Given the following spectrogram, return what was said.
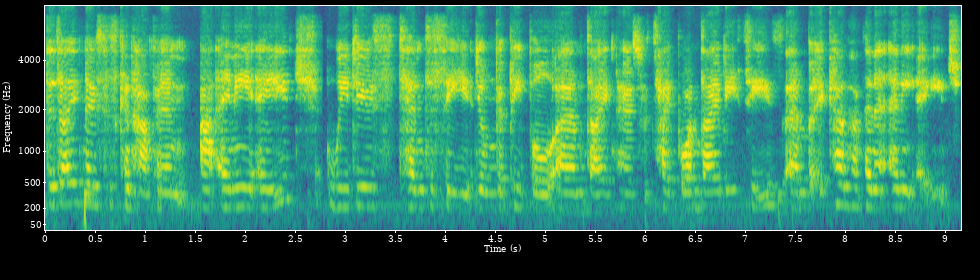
The diagnosis can happen at any age. We do tend to see younger people um, diagnosed with type 1 diabetes, um, but it can happen at any age.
